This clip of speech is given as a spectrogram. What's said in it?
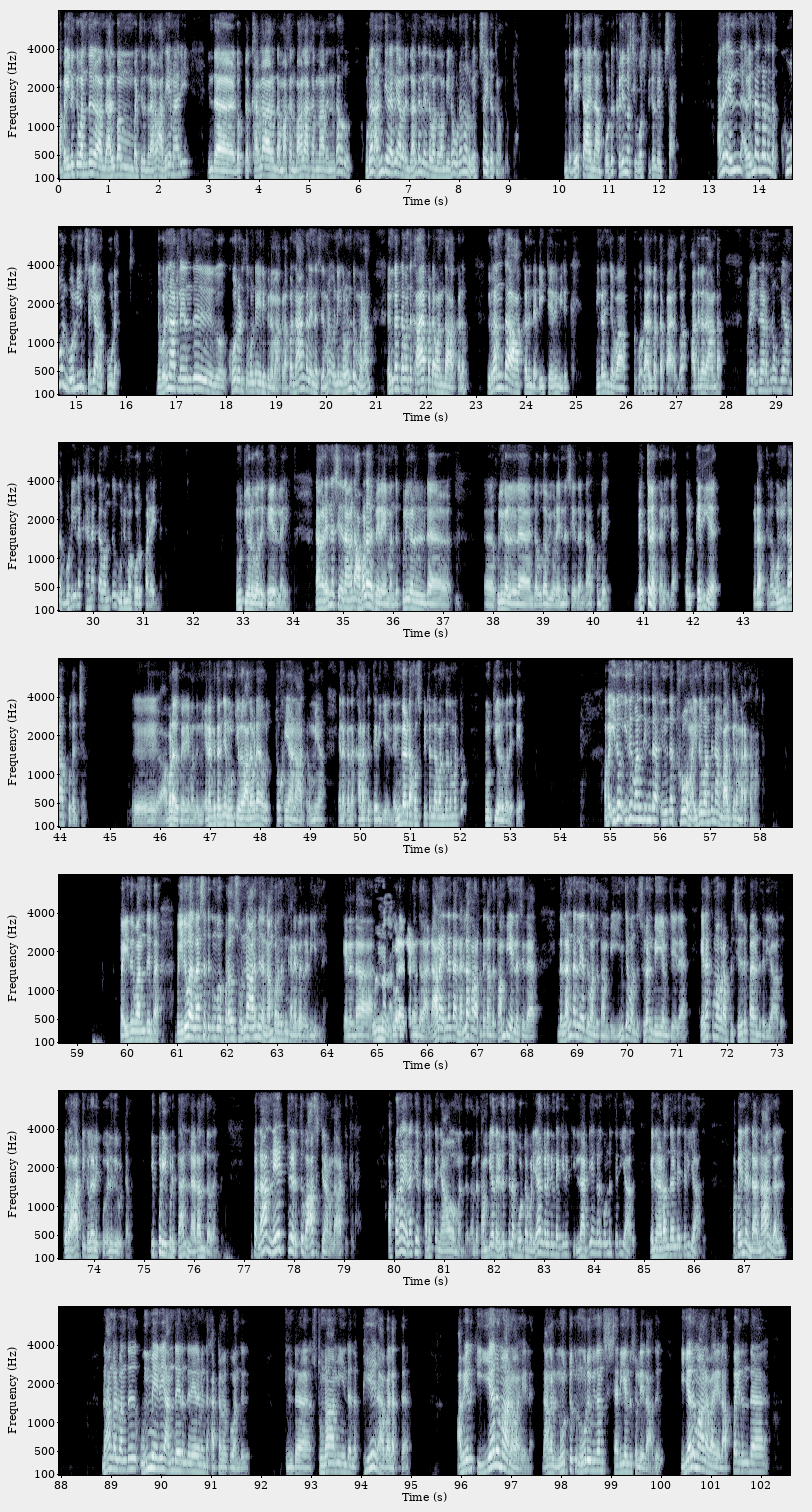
அப்ப இதுக்கு வந்து அந்த ஆல்பம் வச்சிருந்தாங்களோ அதே மாதிரி இந்த டாக்டர் கருணார் என்ற மகன் பாலா கருணார் என்னன்னா ஒரு உடன் அண்டிரவே அவர் லண்டன்ல இருந்து வந்த தம்பியில உடனே ஒரு வெப்சைட்டை திறந்து விட்டார். இந்த டேட்டா எல்லாம் போட்டு கிளிநொச்சி ஹாஸ்பிட்டல் வெப்சைட் அதுல எல்லா எங்களுக்கு அந்த கோல் ஒலியும் சரியான கூட. இந்த வெளிநாட்டுல இருந்து கோல் எடுத்துக்கொண்டே இருப்பினமாக்கள் அப்ப நாங்கள் என்ன செய்யணும் நீங்கள் ஒன்றும் பண்ணாம் எங்கள்கிட்ட வந்து காயப்பட்ட வந்த ஆக்களும் இறந்த ஆக்கள் இந்த டீட்டெயிலும் இருக்கு. நீங்கள் இங்க வாங்கோ அல்பத்தை பாருங்கோ. அதுல தாண்டா. என்ன நடந்தது உண்மையா அந்த பொடியில கணக்க வந்து உரிமை பொறுப்படை இல்லை. நூற்றி எழுபது பேர்ல. நாங்கள் என்ன செய்தாங்கன்னா அவ்வளவு பேரையும் அந்த புலிகளோட அஹ், புலிகள் இந்த உதவியோட என்ன செய்தா கொண்டே வெத்தில கணியில ஒரு பெரிய இடத்துல ஒண்டா புதைச்சது அவ்வளவு பேரையும் வந்து எனக்கு தெரிஞ்ச நூற்றி எழுபது அதை விட ஒரு தொகையான ஆக்கள். உண்மையா? எனக்கு அந்த கணக்கு தெரியல. எங்கள்ட்ட ஹாஸ்பிட்டல்ல வந்தது மட்டும் நூற்றி எழுபது பேர். அப்ப இது இது வந்து இந்த இந்த ட்ரோமா இது வந்து நான் வாழ்க்கையில மறக்க மாட்டேன். இப்ப இது வந்து இப்ப இப்ப இருபது வருஷத்துக்கு பிறகு சொன்னாலும் இதை நம்புறதுக்கும் கன பேர் ரெடி இல்லை. என்னடா உண்மைதான். இவ்வளவு நடந்ததாண்டா. ஆனா என்னடா நல்ல காலத்துக்கு அந்த தம்பி என்ன செய்தார்? இந்த லண்டன்ல இருந்து வந்த தம்பி இங்க வந்து சுரன் பிஎம்ஜேல எனக்கும் அவர் அப்படி செய்திருப்பாருன்னு தெரியாது. ஒரு ஆர்டிக்கல் இப்போ எழுதி விட்டவர். இப்படி இப்படித்தான் நடந்ததுண்டு. இப்ப நான் நேற்று எடுத்து வாசிச்சேன் அந்த ஆர்டிக்கலை அப்பதான் எனக்கு கணக்க ஞாபகம் வந்தது. அந்த தம்பி அதை எழுத்துல போட்டபடியா எங்களுக்கு இன்றைக்கு இருக்கு. இல்லாட்டி எங்களுக்கு ஒண்ணும் தெரியாது. என்ன நடந்தே தெரியாது. அப்ப என்னண்டா நாங்கள் நாங்கள் வந்து உண்மையிலேயே அந்த இருந்த நேரம் இந்த கட்டமைப்பு வந்து இந்த சுனாமி இந்த பேர் அவலத்தை அவைகளுக்கு இயலுமான வகையில நாங்கள் நூற்றுக்கு நூறு வீதம் சரி என்று சொல்லிடாது இயலுமான வகையில அப்ப இருந்த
